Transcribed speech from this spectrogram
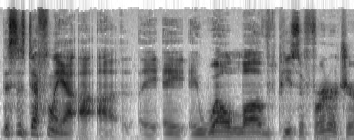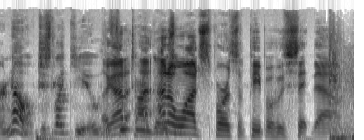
this is definitely a a, a, a well loved piece of furniture." No, just like you, Like the I, futon I, goes. I don't watch sports with people who sit down.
